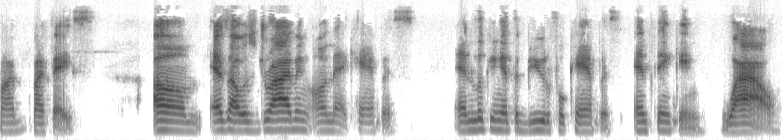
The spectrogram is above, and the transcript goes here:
my my face um, as I was driving on that campus and looking at the beautiful campus and thinking, "Wow,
